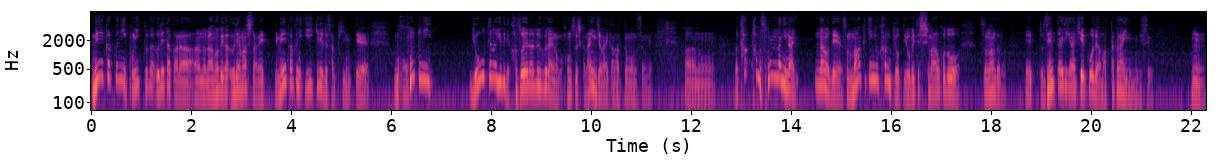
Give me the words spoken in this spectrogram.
明確にコミックが売れたから、あの、ラノベが売れましたねって明確に言い切れる作品って、もう本当に両手の指で数えられるぐらいの本数しかないんじゃないかなって思うんですよね。あの、た、多分そんなにない。なので、そのマーケティング環境って呼べてしまうほど、そのなんだろう、えっと、全体的な傾向では全くないんですよ。うん。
